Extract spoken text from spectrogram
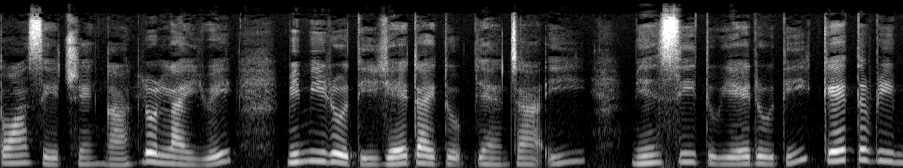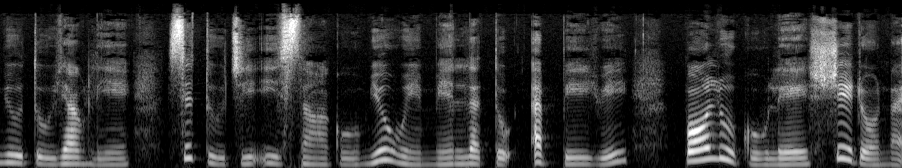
သွားစေခြင်းကလွတ်လိုက်၍မိမိတို့သည်ရဲတိုက်သို့ပြန်ကြ၏မြင်းစည်းသူရဲတို့သည်ကဲသရီမြို့သို့ရောက်လျင်စစ်သူကြီး၏စာကိုမြို့ဝင်မင်းလက်သို့အပ်ပေး၍ ပေါလုကိုလည်းရှေ့တော်၌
